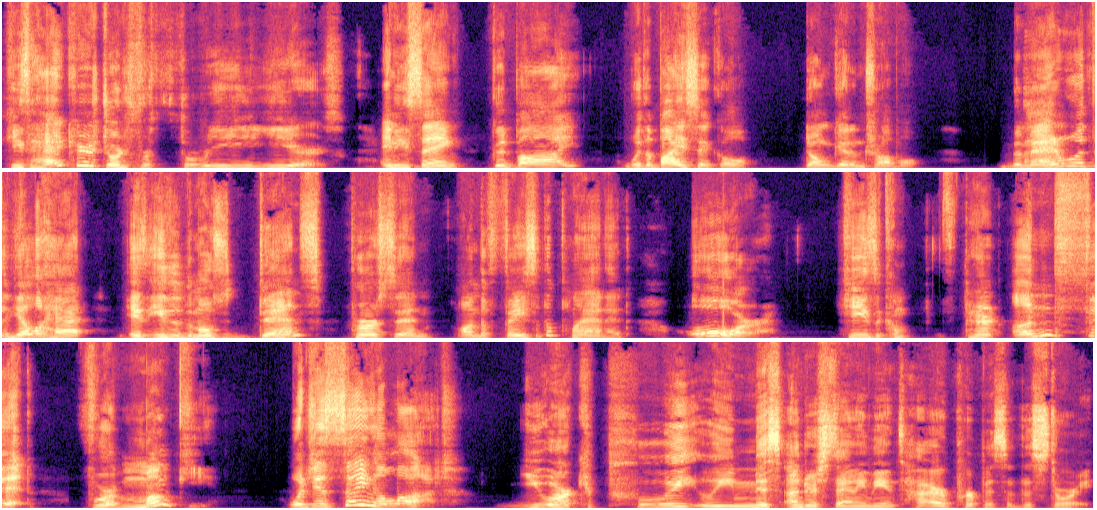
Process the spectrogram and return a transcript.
he's had Curious George for three years, and he's saying goodbye with a bicycle. Don't get in trouble. The man with the yellow hat is either the most dense person on the face of the planet, or he's a com- apparent unfit for a monkey, which is saying a lot. you are completely misunderstanding the entire purpose of this story.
